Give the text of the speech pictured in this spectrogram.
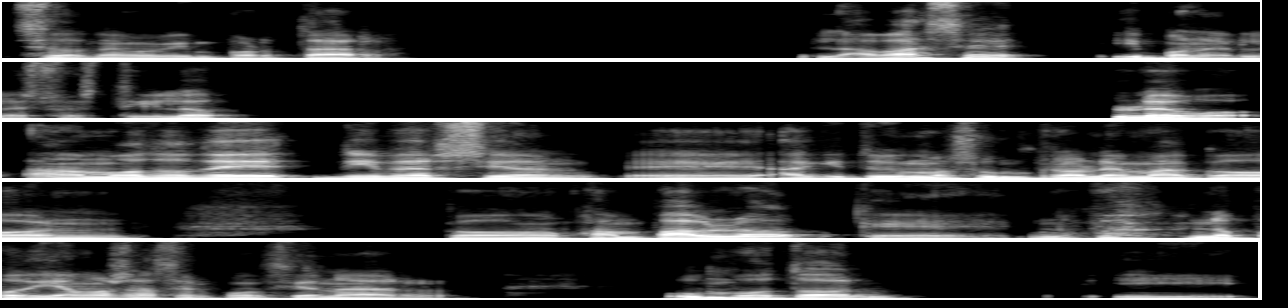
Solo tengo que importar la base y ponerle su estilo. Luego, a modo de diversión, eh, aquí tuvimos un problema con, con Juan Pablo, que no, podíamos hacer funcionar un botón y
